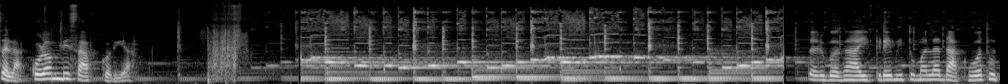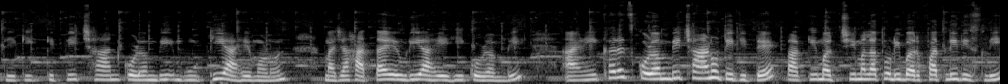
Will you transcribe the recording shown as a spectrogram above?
चला कोळंबी साफ करूया. तर बघा इकडे मी तुम्हाला दाखवत होती की किती छान कोळंबी मोठी आहे म्हणून. माझ्या हाता एवढी आहे ही कोळंबी. आणि खरंच कोळंबी छान होती तिथे. बाकी मच्छी मला थोडी बर्फातली दिसली.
